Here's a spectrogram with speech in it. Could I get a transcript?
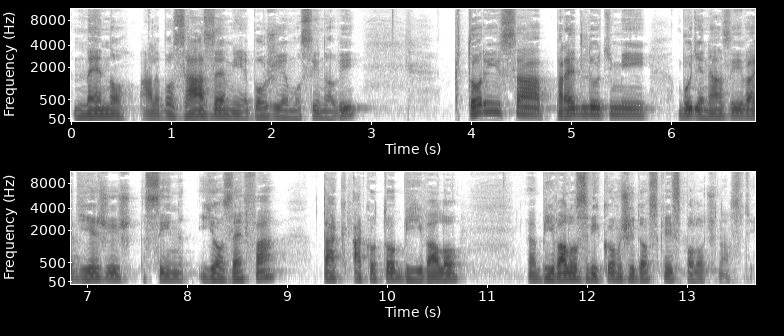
meno alebo zázemie Božiemu synovi, ktorý sa pred ľuďmi bude nazývať Ježiš syn Jozefa, tak ako to bývalo, bývalo zvykom židovskej spoločnosti.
